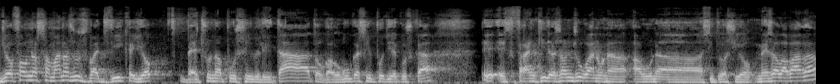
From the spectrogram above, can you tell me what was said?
jo fa unes setmanes us vaig dir que jo veig una possibilitat o que algú que s'hi podia acostar eh, és Frankie de Jong jugant una, a una situació més elevada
